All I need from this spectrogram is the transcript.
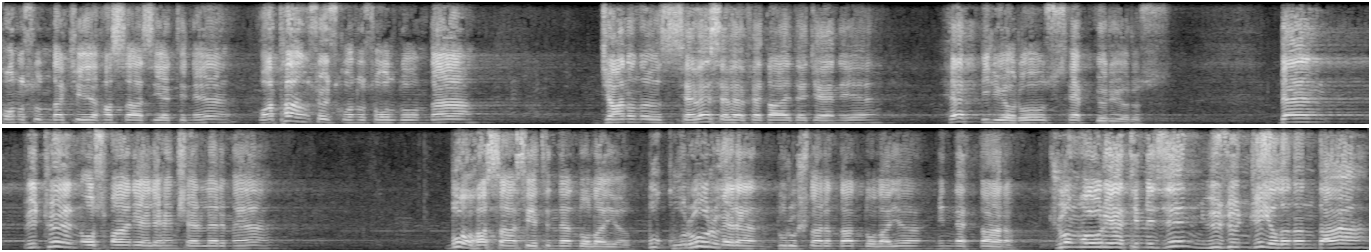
konusundaki hassasiyetini, vatan söz konusu olduğunda canını seve seve feda edeceğini hep biliyoruz, hep görüyoruz. Ben bütün Osmaniyeli hemşerilerime bu hassasiyetinden dolayı, bu gurur veren duruşlarından dolayı minnettarım. Cumhuriyetimizin 100. yılının da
